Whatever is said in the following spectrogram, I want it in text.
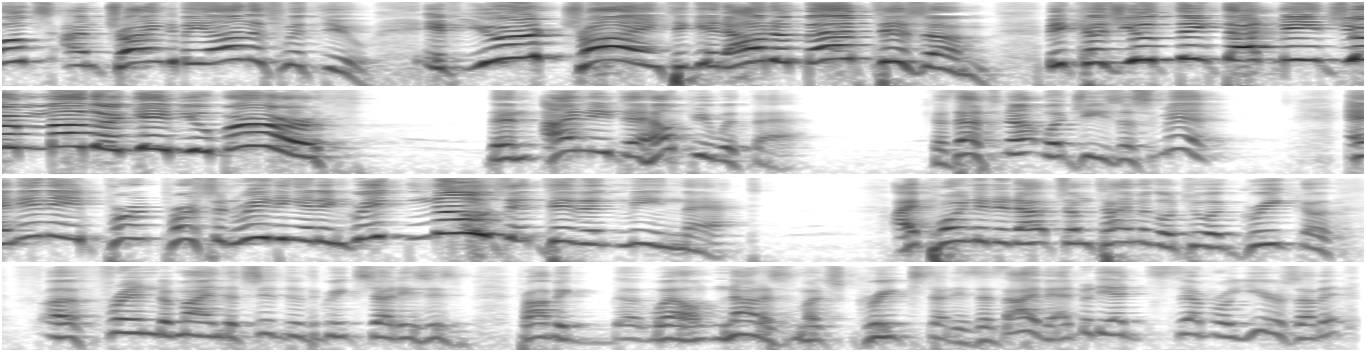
folks, I'm trying to be honest with you. If you're trying to get out of baptism because you think that means your mother gave you birth, then I need to help you with that. Because that's not what Jesus meant. And any per- person reading it in Greek knows it didn't mean that. I pointed it out some time ago to a Greek a, a friend of mine that's into the Greek studies. He's probably, uh, well, not as much Greek studies as I've had, but he had several years of it.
